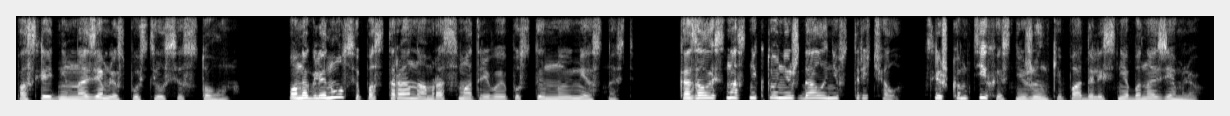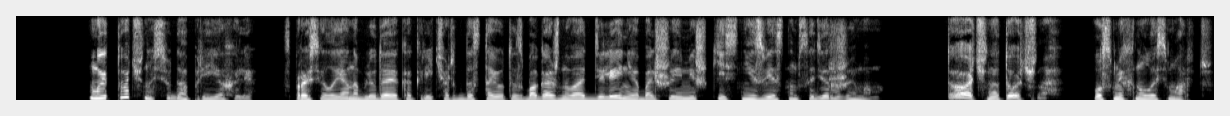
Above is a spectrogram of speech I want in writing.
последним на землю спустился Стоун. Он оглянулся по сторонам, рассматривая пустынную местность. Казалось, нас никто не ждал и не встречал. Слишком тихо снежинки падали с неба на землю. «Мы точно сюда приехали?» — спросила я, наблюдая, как Ричард достает из багажного отделения большие мешки с неизвестным содержимым. «Точно, точно», — усмехнулась Мардж.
